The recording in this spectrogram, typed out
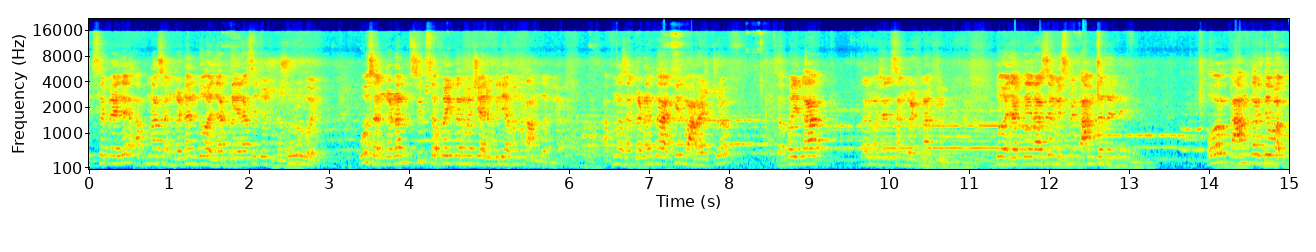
इससे पहले अपना संगठन 2013 से जो शुरू हुए, वो संगठन सिर्फ़ सफ़ाई कर्मचारियों के लिए अपन काम करने का अपना संगठन था अखिल महाराष्ट्र सफ़ाई का कर्मचारी संगठना थी। 2013 से हम इसमें काम कर रहे थे। और काम करते वक्त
